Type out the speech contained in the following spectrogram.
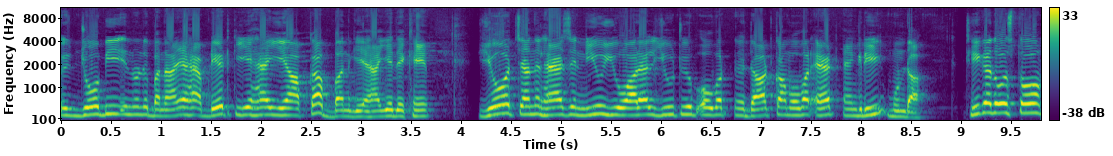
जो भी इन्होंने बनाया है अपडेट किए हैं, ये आपका बन गया है। ये देखें your channel has a new U R L YouTube over dot com over at angry Munda ठीक है दोस्तों,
